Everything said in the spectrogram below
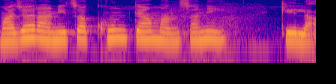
माझ्या राणीचा खून त्या माणसाने केला.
